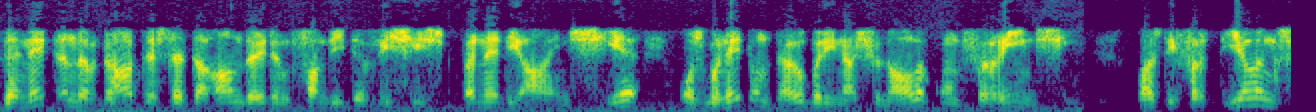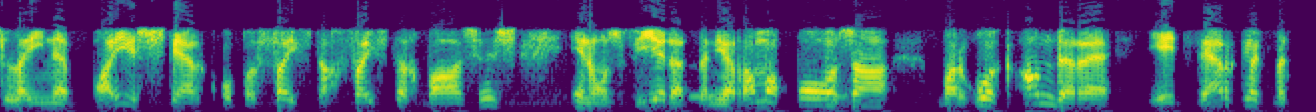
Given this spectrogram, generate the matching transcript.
Net inderdaad is dit 'n aanduiding van die divisies binne die ANC. Ons moet net onthou by die nasionale konferensie was die verdelingslyne baie sterk op 'n 50-50 basis en ons weet dat meneer Ramaphosa maar ook ander het werklik met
